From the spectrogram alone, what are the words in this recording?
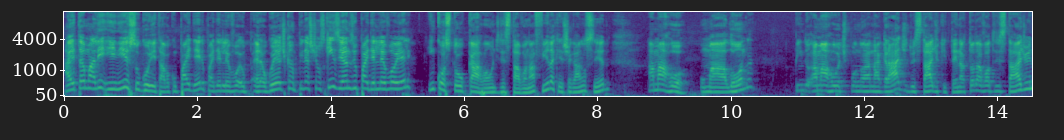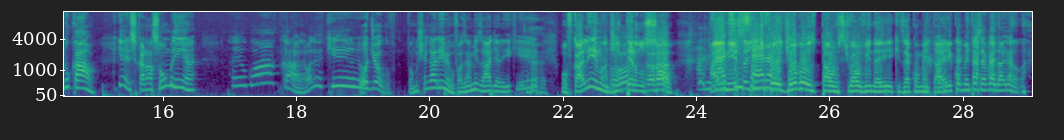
Aí tamo ali, e nisso o guri tava com o pai dele, o pai dele levou. era- O guri era de Campinas tinha uns 15 anos e o pai dele levou ele, encostou o carro onde eles estavam na fila, que eles chegaram cedo, amarrou uma lona, amarrou, tipo, na, na grade do estádio, que tem na, toda a volta do estádio, e no carro. E aí eles ficaram na sombrinha, né? Aí eu, ah, cara, olha aqui, ô Diogo, vamos chegar ali, meu, vou fazer amizade ali que. vou ficar ali, mano, o dia inteiro no uhum. sol. Amizade Aí nisso a gente sincera, foi. né? O Diogo, tá, se estiver ouvindo aí e quiser comentar aí, comenta se é verdade ou não.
